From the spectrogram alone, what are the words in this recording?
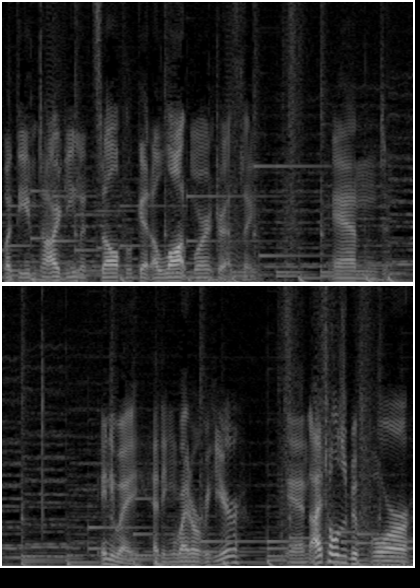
but the entire game itself will get a lot more interesting. And anyway, heading right over here. And I told you before,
